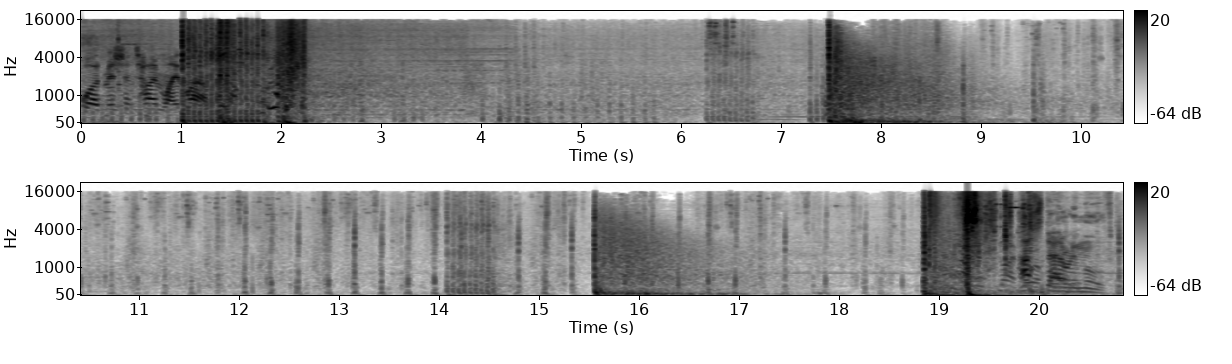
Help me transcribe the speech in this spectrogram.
squad mission timeline lapsed. Hostile removed.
